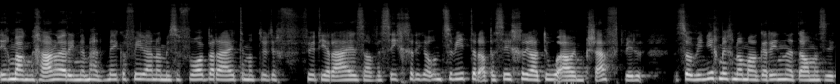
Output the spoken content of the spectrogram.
ich mag mich auch noch erinnern, wir haben mega viel auch noch müssen vorbereiten natürlich für die Reise, Versicherungen und so weiter, aber sicher ja du auch im Geschäft, weil so wie ich mich noch mal erinnere, damals in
